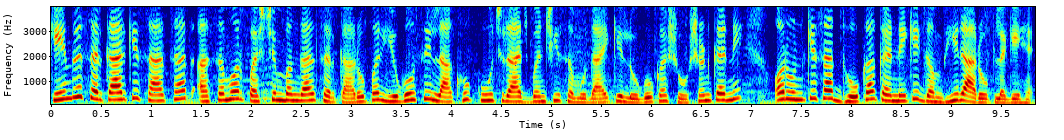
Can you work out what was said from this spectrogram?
केंद्र सरकार के साथ साथ असम और पश्चिम बंगाल सरकारों पर युगों से लाखों कूच राजवंशी समुदाय के लोगों का शोषण करने और उनके साथ धोखा करने के गंभीर आरोप लगे हैं।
